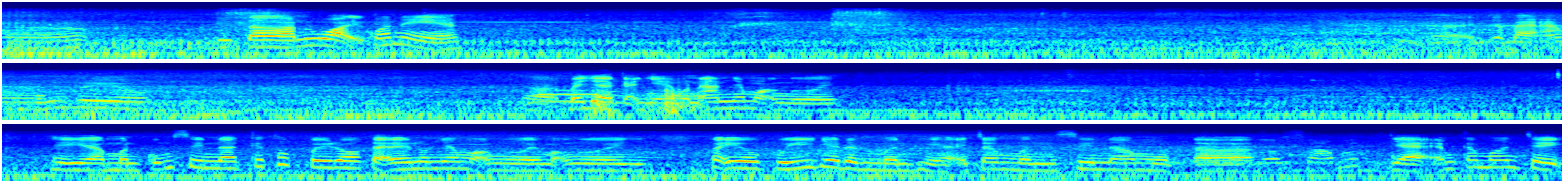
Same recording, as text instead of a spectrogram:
À, Peter ăn quậy quá nè. Rồi, cho bà ăn bún riêu. Rồi, bây giờ cả nhà mình ăn nha mọi người. Thì à, mình cũng xin à, kết thúc video tại đây luôn nha mọi người. Mọi người có yêu quý gia đình mình thì hãy cho mình xin à, một sống. Dạ em cảm ơn chị.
